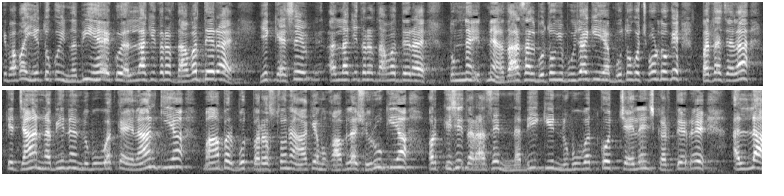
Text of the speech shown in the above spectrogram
कि बाबा, ये तो कोई नबी है, कोई अल्लाह की तरफ़ दावत दे रहा है। ये कैसे अल्लाह की तरफ़ दावत दे रहा है? तुमने इतने हज़ार साल बुतों की पूजा की या बुतों को छोड़ दोगे? पता चला कि जहाँ नबी ने नबूवत का ऐलान किया, वहाँ पर बुत परस्तों ने आके मुकाबला शुरू किया और किसी तरह से नबी की नबूवत को चैलेंज करते रहे। अल्लाह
